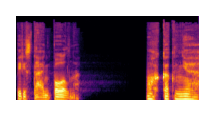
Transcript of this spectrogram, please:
Перестань, полно. Ох, как мне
